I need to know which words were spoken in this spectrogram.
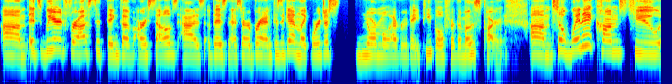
Um, it's weird for us to think of ourselves as a business or a brand because, again, like we're just normal everyday people for the most part. Um, so when it comes to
